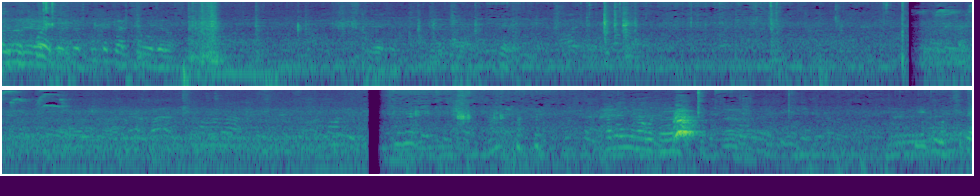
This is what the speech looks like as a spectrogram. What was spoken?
이렇게 코에 사장님하고 저랑 집에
